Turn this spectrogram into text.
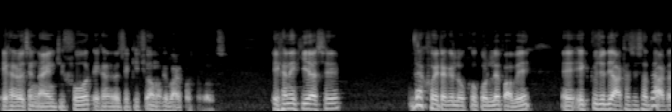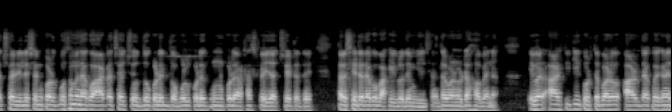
এখানে রয়েছে নাইনটি ফোর এখানে রয়েছে কিছু আমাকে বার করতে বলছে। এখানে কি আছে? দেখো এটাকে লক্ষ্য করলে পাবে। একটু যদি আঠাশের সাথে আঠাশ ছয় রিলেশন করো, প্রথমে দেখো আঠাশ ছয় চোদ্দ করে ডবল করে গুণ করে আঠাশ পেয়ে যাচ্ছে এটাতে। তাহলে সেটা দেখো বাকিগুলোতে মিলছে না, তার মানে ওটা হবে না। এবার আর কি কি করতে পারো? আর দেখো এখানে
